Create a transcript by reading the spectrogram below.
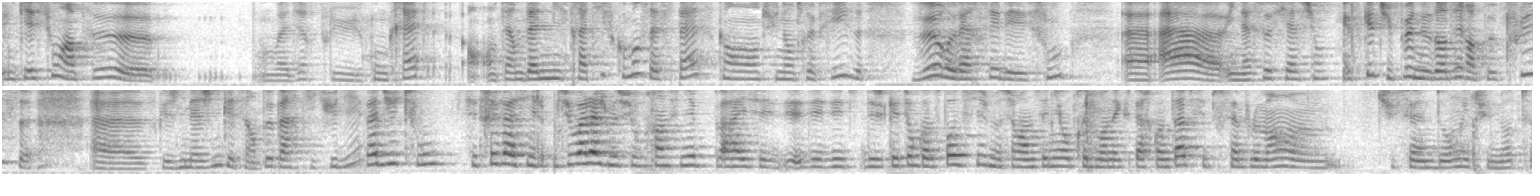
une question un peu on va dire, plus concrète, en, termes d'administratif, comment ça se passe quand une entreprise veut reverser des fonds à une association. Est-ce que tu peux nous en dire un peu plus Parce que j'imagine que c'est un peu particulier. Pas du tout, c'est très facile. Tu vois, là, je me suis renseignée, pareil, c'est des, questions qu'on se pose aussi, je me suis renseignée auprès de mon expert comptable, c'est tout simplement, tu fais un don et tu notes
